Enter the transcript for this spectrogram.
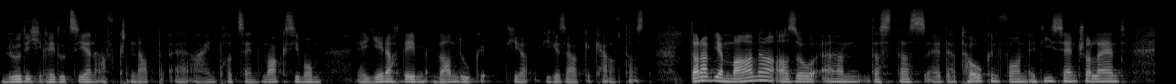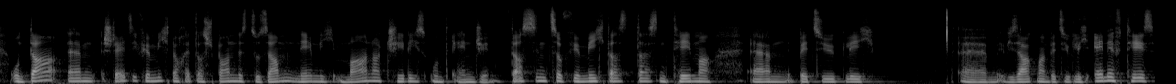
würde ich reduzieren auf knapp äh, 1 Prozent Maximum, äh, je nachdem, wann du hier, wie gesagt, gekauft hast. Dann haben wir Mana, also ähm, das, das, äh, der Token von Decentraland. Und da ähm, stellt sich für mich noch etwas Spannendes zusammen, nämlich Mana, Chilis und Engine. Das sind so für mich, das, das ist ein Thema ähm, bezüglich ähm, wie sagt man, bezüglich NFTs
